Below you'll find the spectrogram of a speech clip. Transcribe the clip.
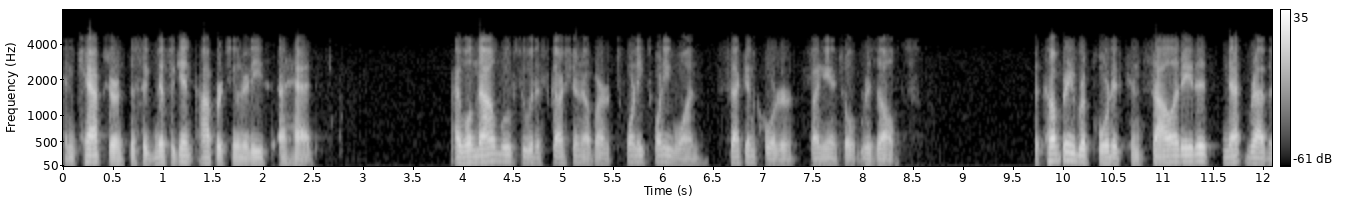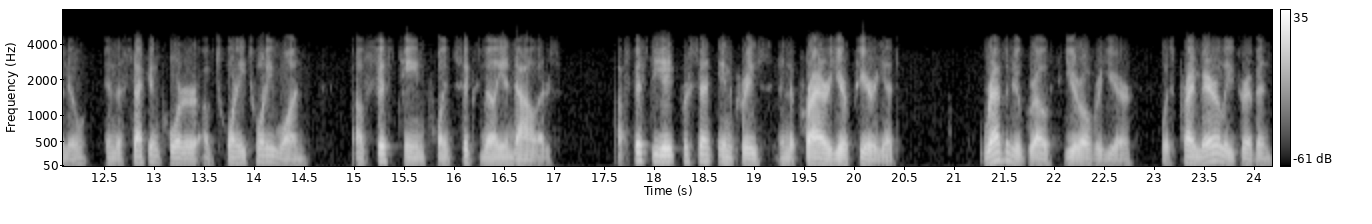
and capture the significant opportunities ahead. I will now move to a discussion of our 2021 second quarter financial results. The company reported consolidated net revenue in the second quarter of 2021 of $15.6 million, a 58% increase in the prior year period. Revenue growth year-over-year was primarily driven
